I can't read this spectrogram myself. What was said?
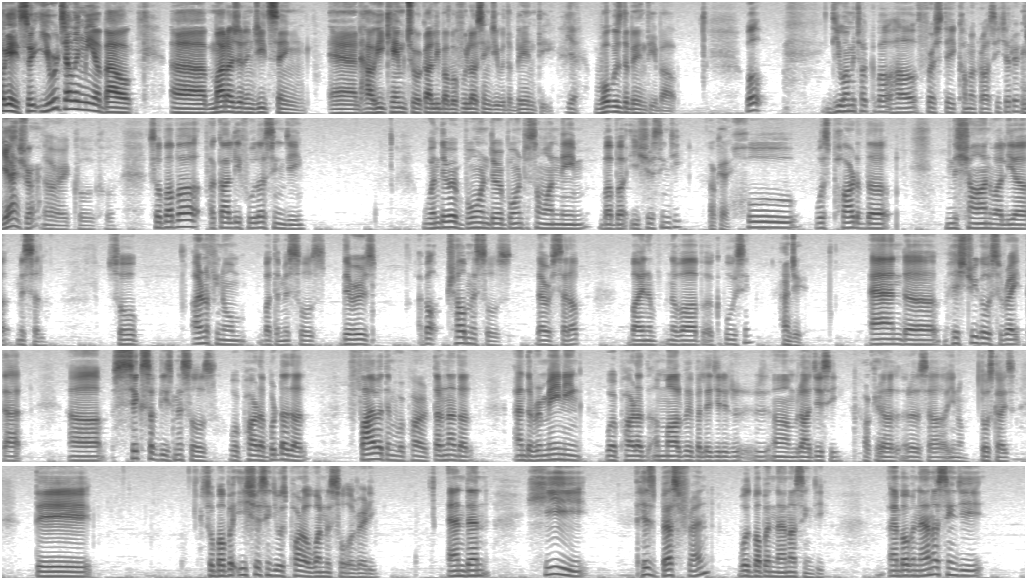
Okay, so you were telling me about uh, Maharaja Ranjit Singh and how he came to Akali Baba Phula Singh Ji with a benti. Yeah. What was the benti about? Well, do you want me to talk about how first they come across each other? Yeah, sure. All right, cool, cool. So Baba Akali Phula Singh Ji, when they were born, they were born to someone named Baba Ishar Singh Ji, Okay. who was part of the Nishan Walia misl. So I don't know if you know about the misls. There was about 12 misls that were set up by Nav- Nawab uh, Kapoor Singh. Hanji. And uh, history goes to write that uh, six of these misls were part of Buddha Dal, five of them were part of Taruna Dal, and the remaining were part of the Malwe Balajiri um, Rajesi, Okay. Rasa, you know, those guys. They. So Baba Isha Singh Ji was part of one misl already. And then he, his best friend was Baba Nana Singh Ji. And Baba Nana Singh Ji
